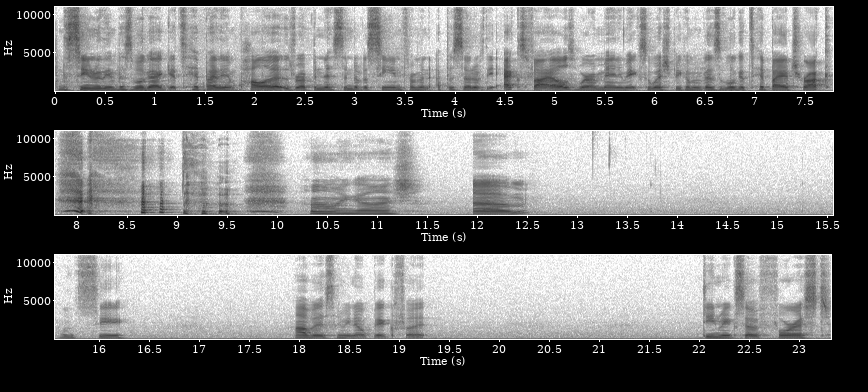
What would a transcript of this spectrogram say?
the scene where the invisible guy gets hit by the Impala is reminiscent of a scene from an episode of The X Files where a man who makes a wish to become invisible gets hit by a truck. oh my gosh. Um, let's see. Obviously, we know Bigfoot. Dean makes a forest.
